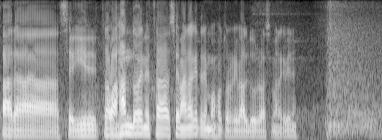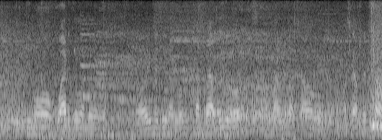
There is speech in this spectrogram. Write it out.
para seguir trabajando en esta semana que tenemos otro rival duro la semana que viene. Último cuarto, cuando habéis metido un gol tan rápido, normal no ha estado demasiado acertado,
